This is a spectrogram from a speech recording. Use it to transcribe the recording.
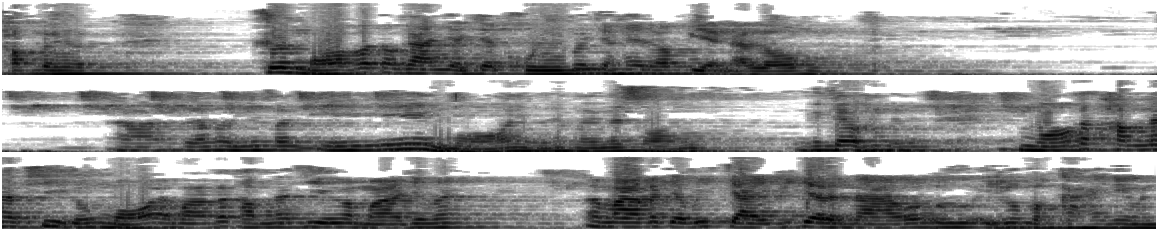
ทำไปเถอะ คือหมอเขาต้องการอยากจะคุยเพื่อจะให้เราเปลี่ยนอารมณ์แล้วมันนึกว่าเอ๊ะหมอเนี่ยทำไมมาสอนไม่ใช่ว่าหมอก็ทำหน้าที่ของหมออามาก็ทำหน้าที่ของมาใช่ไหมอามาก็จะวิจัยพิจารณาว่าเออไอ้รูปกายเนี่ยมัน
